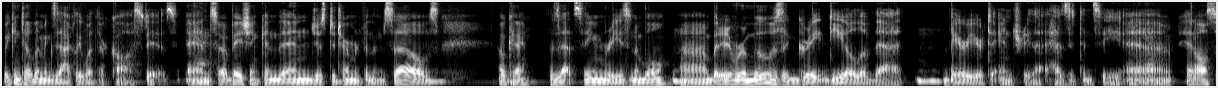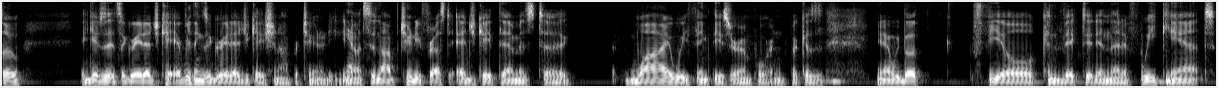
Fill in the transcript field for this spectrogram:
we can tell them exactly what their cost is. And so a patient can then just determine for themselves, okay, does that seem reasonable? Uh, but it removes a great deal of that barrier to entry, that hesitancy. Uh, and also, it gives it's a great educate. Everything's a great education opportunity. You know, it's an opportunity for us to educate them as to why we think these are important. Because, you know, we both feel convicted in that if we can't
